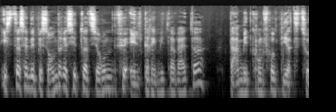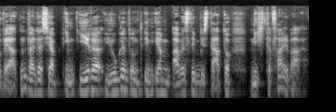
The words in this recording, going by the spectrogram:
ist das eine besondere Situation für ältere Mitarbeiter, damit konfrontiert zu werden, weil das ja in ihrer Jugend und in ihrem Arbeitsleben bis dato nicht der Fall war?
